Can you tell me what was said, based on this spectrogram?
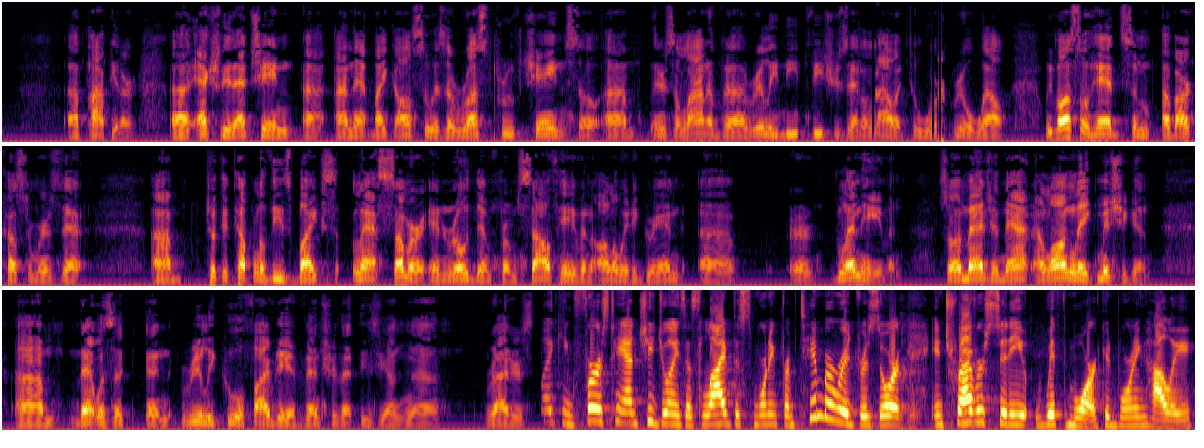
uh, popular. Uh, actually, that chain uh, on that bike also is a rust-proof chain, so um, there's a lot of uh, really neat features that allow it to work real well. We've also had some of our customers that um, took a couple of these bikes last summer and rode them from South Haven all the way to Grand uh, or Glen Haven. So imagine that along Lake Michigan. Um, that was a, a really cool five-day adventure that these young uh, riders. Biking firsthand, she joins us live this morning from Timber Ridge Resort in Traverse City with more. Good morning, Holly.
